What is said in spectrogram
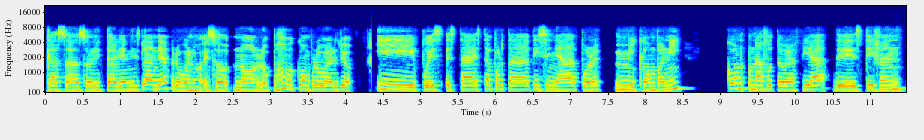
casa solitaria en Islandia, pero bueno, eso no lo puedo comprobar yo. Y pues está esta portada diseñada por Mi Company con una fotografía de Stephen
